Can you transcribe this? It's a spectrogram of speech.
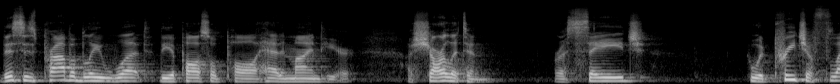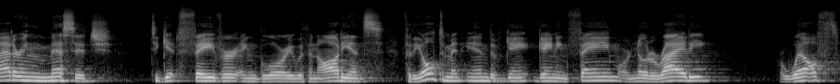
This is probably what the Apostle Paul had in mind here a charlatan or a sage who would preach a flattering message to get favor and glory with an audience for the ultimate end of gain, gaining fame or notoriety or wealth.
